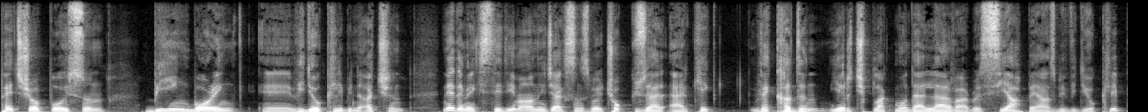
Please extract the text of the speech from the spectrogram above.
Pet Shop Boys'un Being Boring e, video klibini açın. Ne demek istediğimi anlayacaksınız. Böyle çok güzel erkek ve kadın yarı çıplak modeller var. Böyle siyah beyaz bir video klip.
